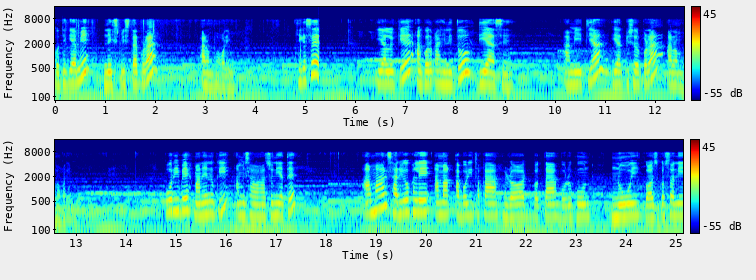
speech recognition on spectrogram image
গতিকে আমি নেক্সট পৃষ্ঠাৰ পৰা আৰম্ভ কৰিম। ঠিক আছে? ইয়ালৈকে আগৰ কাহিনীটো দিয়া আছে। আমি এতিয়া ইয়াৰ পিছৰ পৰা আৰম্ভ কৰিম। পৰিৱেশ মানেনো কি? আমি চাওঁ আহাচোন ইয়াতে। আমাৰ চাৰিওফালে আমাক আৱৰি থকা ৰ'দ বতাহ বৰষুণ নৈ গছ গছনি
